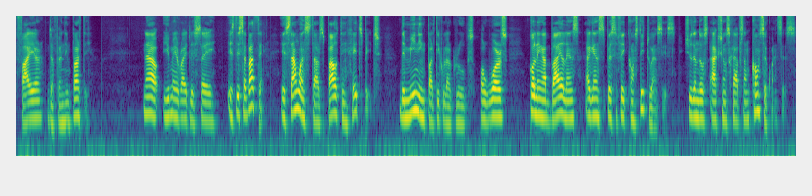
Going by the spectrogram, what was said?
fire the offending party. Now, you may rightly say, is this a bad thing? If someone starts spouting hate speech, demeaning particular groups, or worse, calling up violence against specific constituencies, shouldn't those actions have some consequences?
